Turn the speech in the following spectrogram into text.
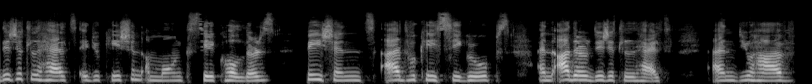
digital health education among stakeholders, patients, advocacy groups, and other digital health? And you have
